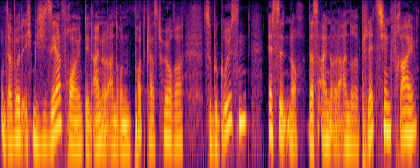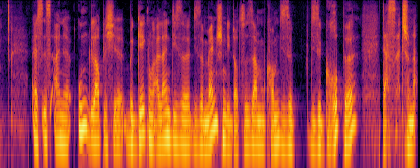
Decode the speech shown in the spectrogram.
Und da würde ich mich sehr freuen, den einen oder anderen Podcast-Hörer zu begrüßen. Es sind noch das ein oder andere Plätzchen frei. Es ist eine unglaubliche Begegnung. Allein diese, diese Menschen, die dort zusammenkommen, diese, diese Gruppe, das hat schon eine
